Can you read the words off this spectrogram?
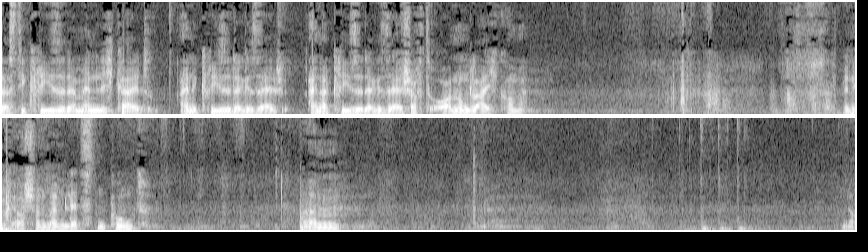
dass die Krise der Männlichkeit eine Krise der Gesell einer Krise der Gesellschaftsordnung gleichkomme. Bin ich auch schon beim letzten Punkt. Ähm, Ja.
